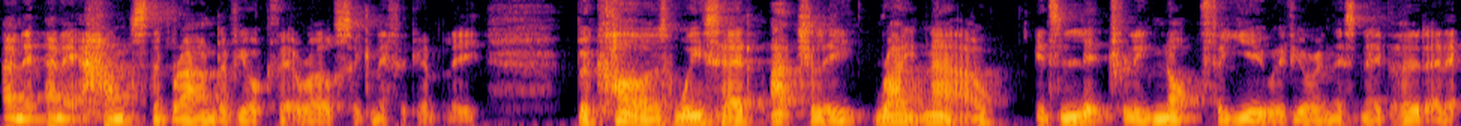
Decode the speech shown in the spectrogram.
and it, and it enhanced the brand of York Theatre Royal significantly because we said actually right now it's literally not for you if you're in this neighborhood and it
